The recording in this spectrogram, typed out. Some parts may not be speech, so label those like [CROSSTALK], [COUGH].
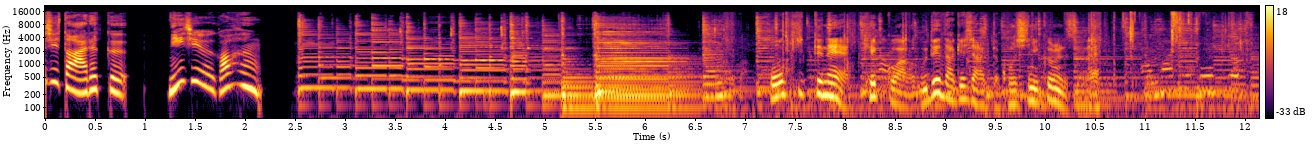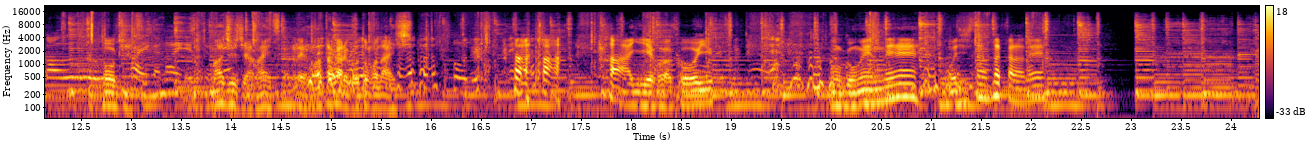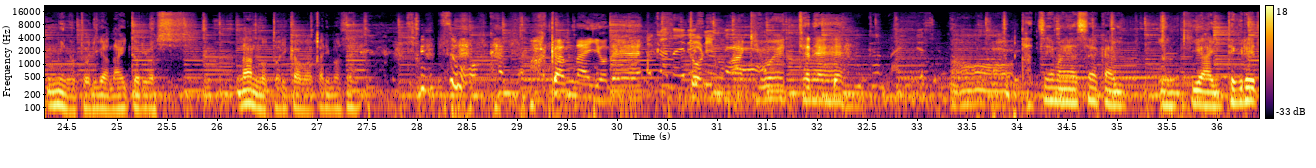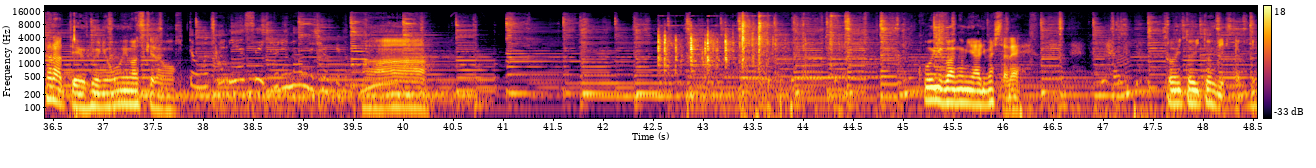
拓司と歩く25分。ほうきってね結構あの腕だけじゃなくて腰にくるんですよね。あまりほうきを使う機会がないですよね。魔女じゃないですからね。またがることもないし。[LAUGHS] そうですね。は [LAUGHS] あ言えばこういう。もうごめんね。おじさんだからね。海の鳥が鳴いております。何の鳥か分かりませんいつもわかんない。分かんないよね。わかんないですよね。鳥の鳴き声ってね。わかんないんですよ。あー達山康隆一が言ってくれたらっていうふうに思いますけども。きっとわかりやすい鳥なんでしょうけど。ああこういう番組ありましたね。トイトイトイでしたっけ？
